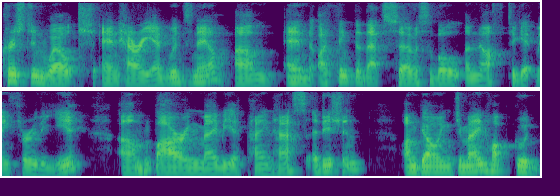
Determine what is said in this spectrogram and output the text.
Christian Welch, and Harry Edwards now. Um, and I think that that's serviceable enough to get me through the year, um, mm-hmm. barring maybe a Payne Haas addition. I'm going J'maine Hopgood,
